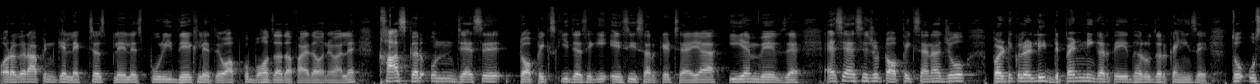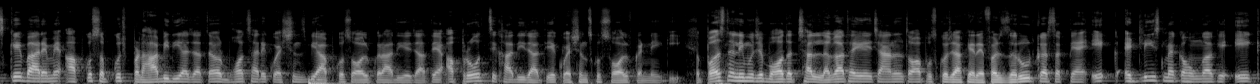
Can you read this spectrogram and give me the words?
और अगर आप इनके लेक्चर्स प्लेलिस्ट पूरी देख लेते हो, आपको बहुत ज़्यादा फ़ायदा होने वाला है। खासकर उन जैसे टॉपिक्स की, जैसे कि एसी सर्किट्स है या ई एम वेव्स है ऐसे ऐसे जो टॉपिक्स है ना, जो पर्टिकुलरली डिपेंड नहीं करते इधर उधर कहीं से तो उसके बारे में आपको सब कुछ पढ़ा भी दिया जाता है और बहुत सारे क्वेश्चन भी आपको सॉल्व करा दिए जाते हैं। अप्रोच सिखा दी जाती है क्वेश्चन को सॉल्व करने की। पर्सनली मुझे बहुत अच्छा लगा था ये चैनल तो आप उसको जाके रेफर ज़रूर कर सकते हैं। एक एटलीस्ट मैं कहूँगा कि एक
